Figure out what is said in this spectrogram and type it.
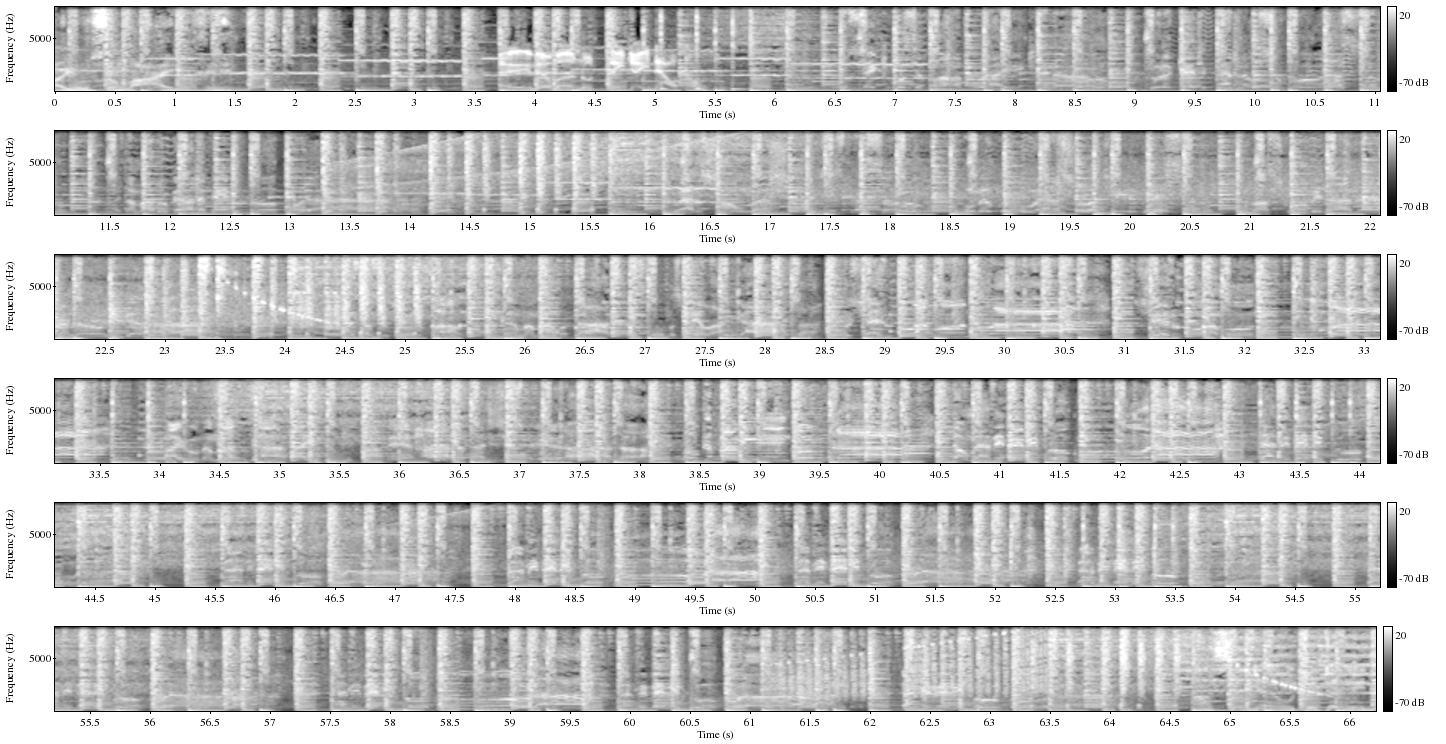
Jailson Live. Ei, meu mano, DJ Nelton. Eu sei que você fala por aí que Jane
